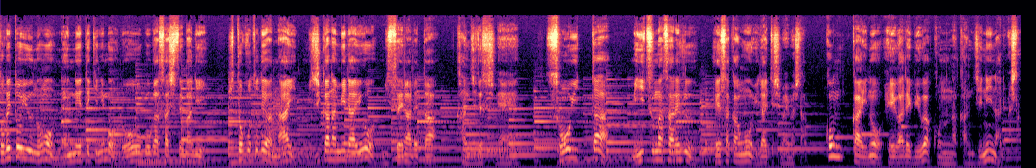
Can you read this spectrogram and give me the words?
それというのも年齢的にも老後が差し迫り一言ではない身近な未来を見せられた感じですしね。そういった身につまされる閉鎖感を抱いてしまいました。今回の映画レビューはこんな感じになりました。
